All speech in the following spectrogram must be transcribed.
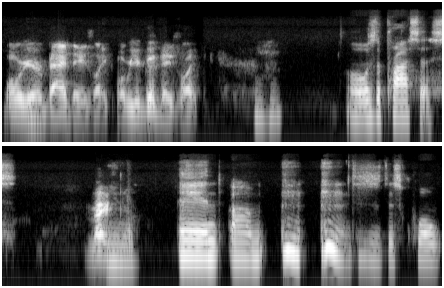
what were your mm-hmm. bad days like? What were your good days like? Mm-hmm. What was the process? Right. You know, and um, this is this quote.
